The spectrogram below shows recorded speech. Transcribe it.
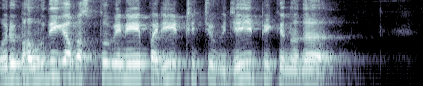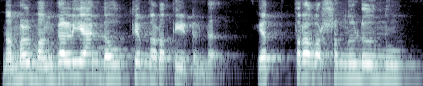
ഒരു ഭൗതിക വസ്തുവിനെ പരീക്ഷിച്ചു വിജയിപ്പിക്കുന്നത്. നമ്മൾ മംഗൾയാൻ ദൗത്യം നടത്തിയിട്ടുണ്ട്. എത്ര വർഷം നീണ്ടുനിന്നു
